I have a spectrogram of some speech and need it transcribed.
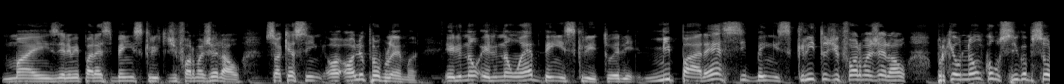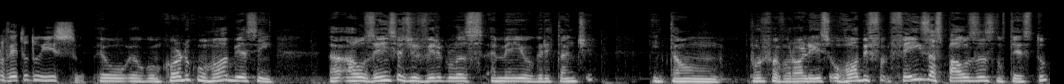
mas ele me parece bem escrito de forma geral. Só que assim, olha o problema. Ele não, ele não é bem escrito, ele me parece bem escrito de forma geral, porque eu não consigo absorver tudo isso. Eu, eu concordo com o Rob, assim, a ausência de vírgulas é meio gritante. Então, por favor, olhe isso. O Rob fez as pausas no texto.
